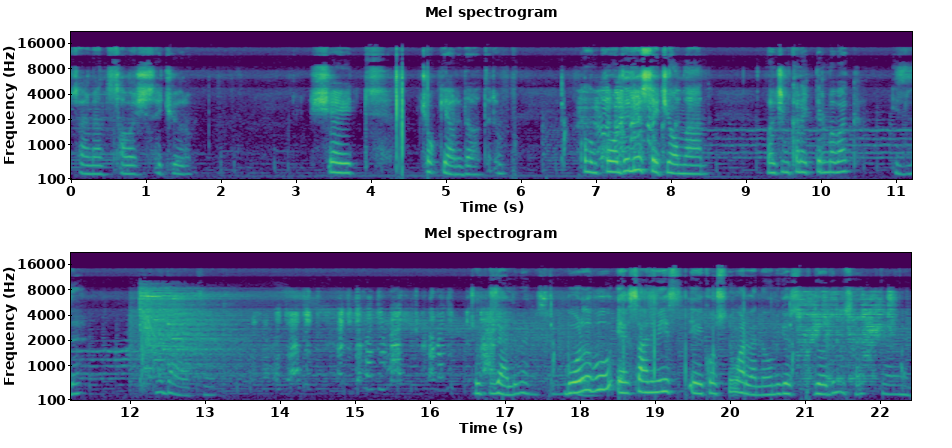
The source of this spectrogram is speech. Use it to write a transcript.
Serment Savaş'ı seçiyorum. Shade çok yargı dağıtırım. Oğlum Cordelius seçiyorum lan. Bak şimdi karakterime bak. İzle. Hadi artık. Çok güzel değil mi? Bu arada bu efsanevi e, kostüm var bende. Onu gö- gördün mü sen? Görmedim.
